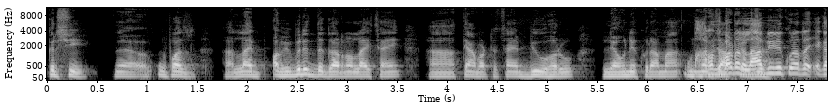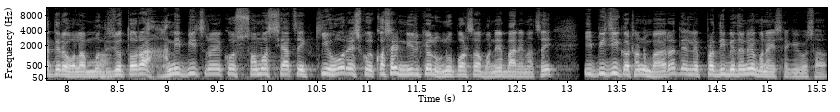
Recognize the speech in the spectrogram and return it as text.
कृषि उपजलाई अभिवृद्ध गर्नलाई चाहिँ त्यहाँबाट चाहिँ बिउहरू ल्याउने कुरामा भारतबाट लाभ लिने कुरा त एकातिर होला मन्त्रीज्यू। तर हामी बिच रहेको समस्या चाहिँ के हो र यसको कसरी निर्केल हुनुपर्छ भन्ने बारेमा चाहिँ इपिजी गठन भएर त्यसले प्रतिवेदनै बनाइसकेको छ।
